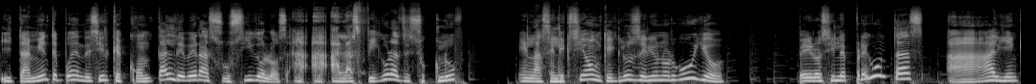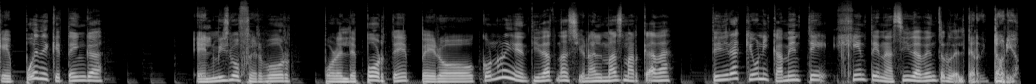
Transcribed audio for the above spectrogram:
Y también te pueden decir que con tal de ver a sus ídolos, a, las figuras de su club en la selección, que incluso sería un orgullo. Pero si le preguntas a alguien que puede que tenga el mismo fervor por el deporte, pero con una identidad nacional más marcada, te dirá que únicamente gente nacida dentro del territorio,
